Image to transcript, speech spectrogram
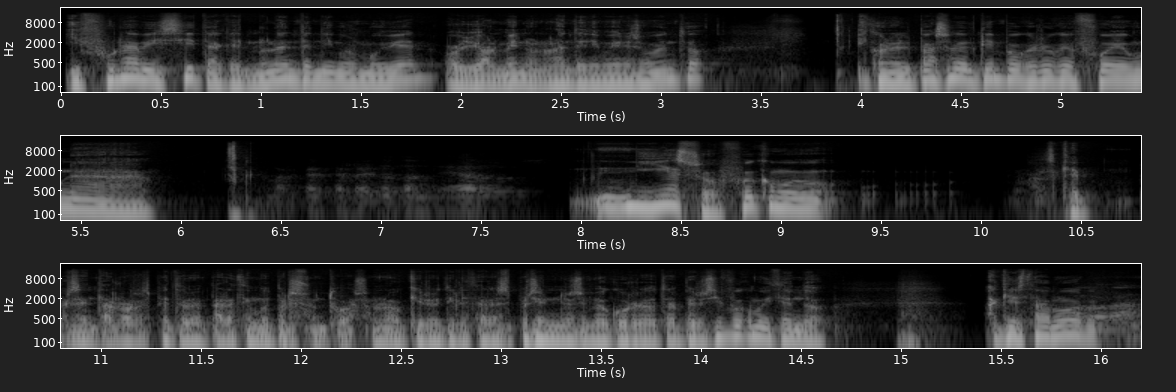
y fue una visita que no la entendimos muy bien, o yo al menos no la entendí muy bien en ese momento, y con el paso del tiempo creo que fue una... Ni eso, fue como... Es que presentar los respetos me parece muy presuntuoso, no quiero utilizar esa expresión y no se me ocurre otra, pero sí fue como diciendo, aquí estamos, va-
